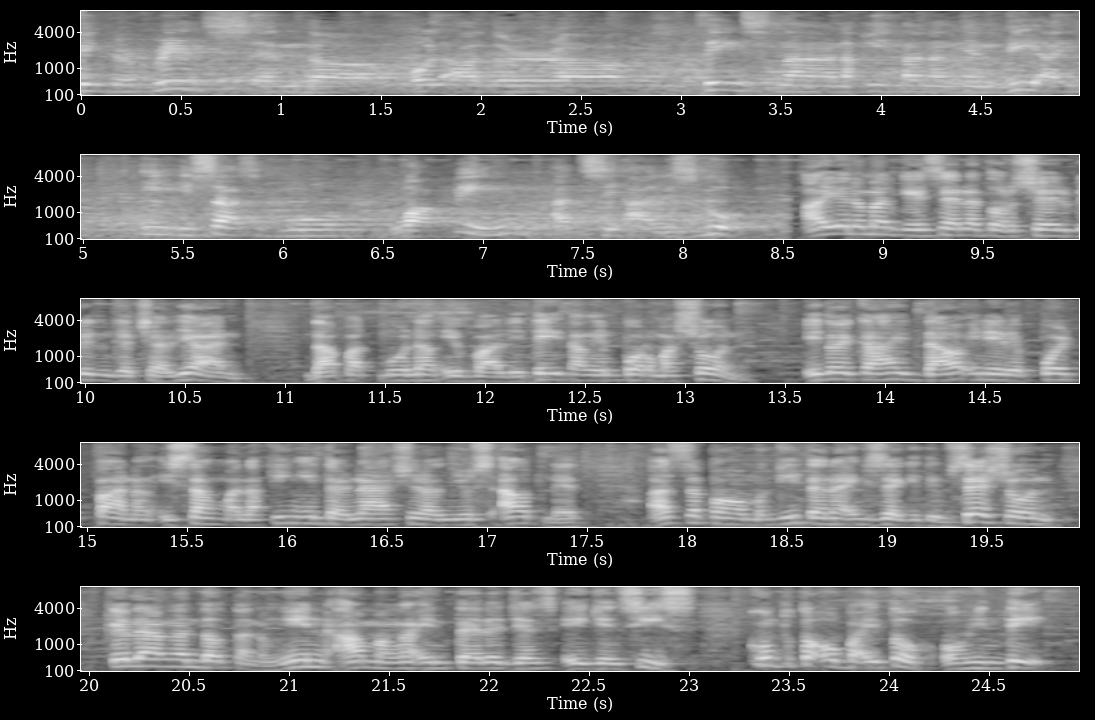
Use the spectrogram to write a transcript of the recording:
fingerprints and uh, all other uh, things na nakita ng NBI, iisa si Guo Waping at si Alice Guo. Ayon naman kay Senator Shervin Gatchalian, dapat munang i-validate ang impormasyon. Ito'y kahit daw inireport pa ng isang malaking international news outlet at sa pamamagitan ng executive session, kailangan daw tanungin ang mga intelligence agencies kung totoo ba ito o hindi.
